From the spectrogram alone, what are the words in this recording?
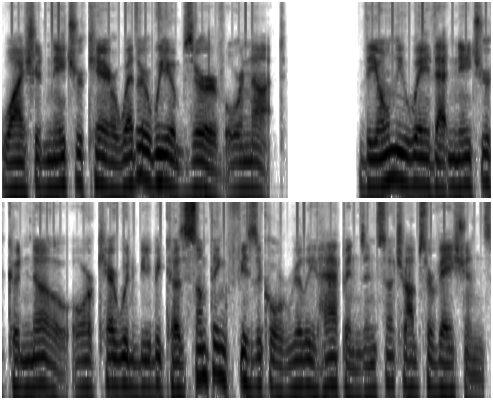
why should nature care whether we observe or not? The only way that nature could know or care would be because something physical really happens in such observations,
